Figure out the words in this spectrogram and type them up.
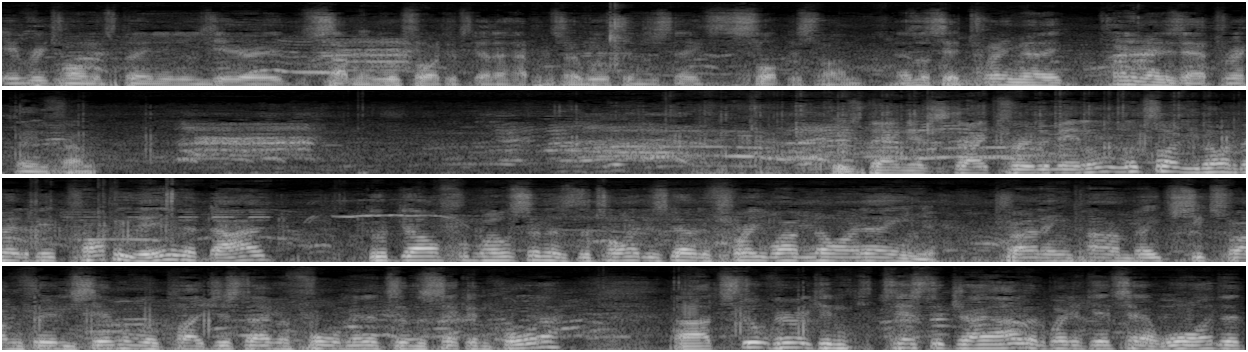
every time it's been in his area, something looks like it's going to happen. So Wilson just needs to slot this one. As I said, 20, metre, 20 metres out directly in front. He's banging it straight through the middle. Looks like he might have been a bit proppy there, but no. Good goal from Wilson as the Tigers go to 3-1-19. Trailing Palm Beach 6-1-37. We've played just over four minutes in the second quarter. Uh, it's still very contested, JR, but when it gets out wide, the,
